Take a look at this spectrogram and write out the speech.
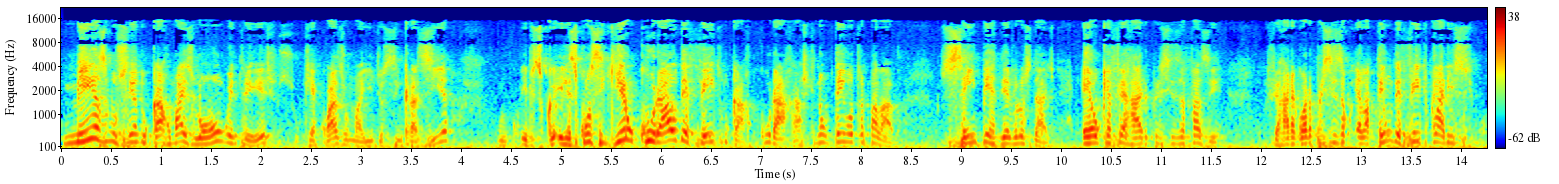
mesmo sendo o carro mais longo entre eixos, o que é quase uma idiosincrasia. Eles, eles conseguiram curar o defeito do carro. Curar, acho que não tem outra palavra. Sem perder velocidade. É o que a Ferrari precisa fazer. A Ferrari agora precisa. Ela tem um defeito claríssimo.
